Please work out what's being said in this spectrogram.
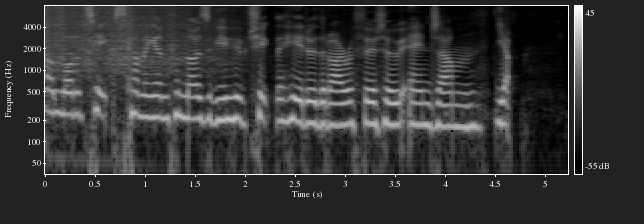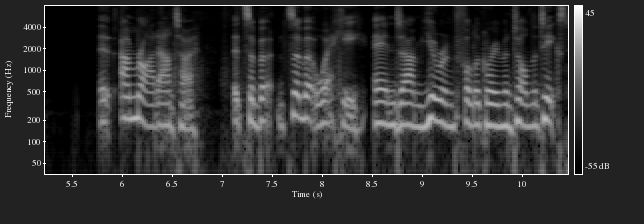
A lot of texts coming in from those of you who've checked the hairdo that I refer to, and um, yep, I'm right, aren't I? It's a bit it's a bit wacky, and um, you're in full agreement on the text.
